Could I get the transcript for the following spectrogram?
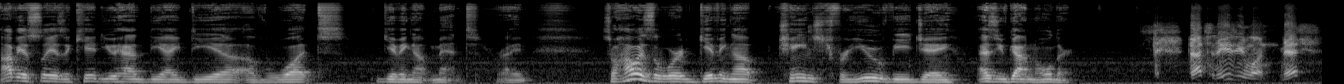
obviously as a kid you had the idea of what giving up meant, right? So how has the word giving up changed for you, VJ, as you've gotten older? That's an easy one, Mitch.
